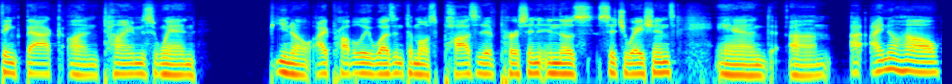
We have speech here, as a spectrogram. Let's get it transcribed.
think back on times when you know, I probably wasn't the most positive person in those situations. And, um, I, know how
